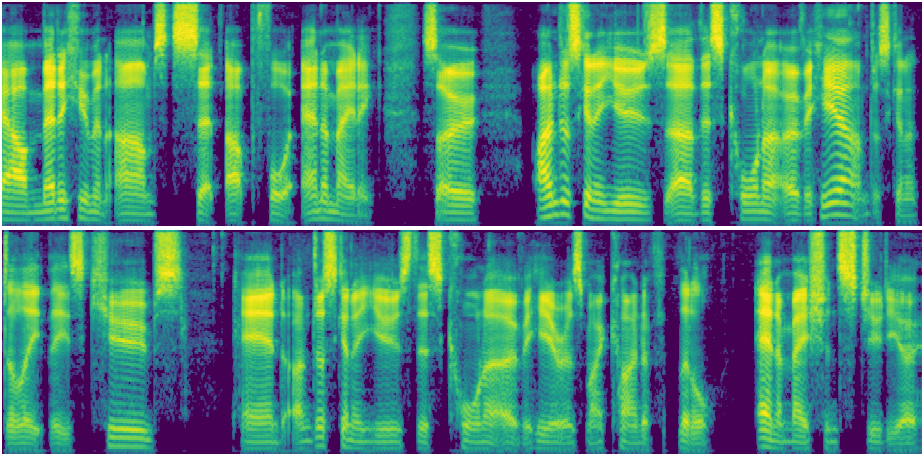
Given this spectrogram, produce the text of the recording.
our metahuman arms set up for animating. So I'm just going to use uh, this corner over here. I'm just going to delete these cubes and I'm just going to use this corner over here as my kind of little animation studio.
